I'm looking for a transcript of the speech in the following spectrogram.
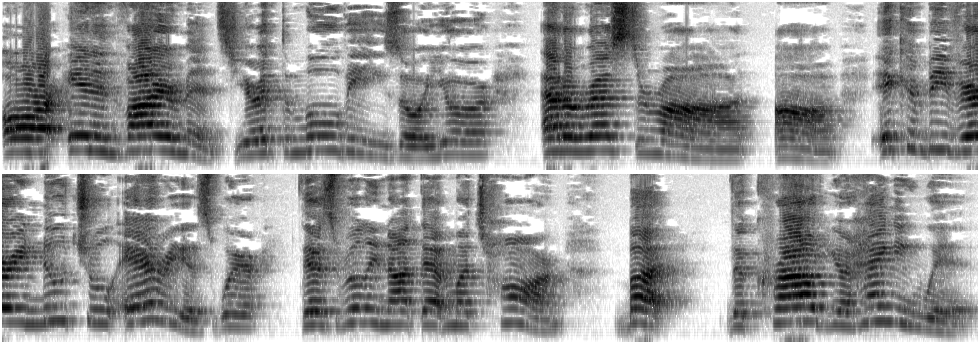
are in environments, you're at the movies or you're at a restaurant. Um, it can be very neutral areas where there's really not that much harm. But the crowd you're hanging with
